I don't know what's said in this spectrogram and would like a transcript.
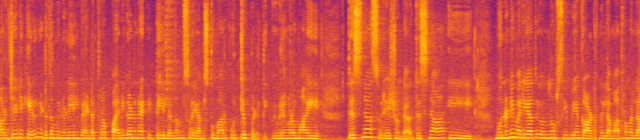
ആർ ജെ ഡിക്ക് ഇടതുമുന്നണിയിൽ വേണ്ടത്ര പരിഗണന കിട്ടിയില്ലെന്നും ശ്രേയാംസ് കുമാർ കുറ്റപ്പെടുത്തി. വിവരങ്ങളുമായി ദിസ്ന സുരേഷ് ഉണ്ട്. ദിസ്ന ഈ മുന്നണി മര്യാദയൊന്നും സി പി എം കാട്ടുന്നില്ല. മാത്രമല്ല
